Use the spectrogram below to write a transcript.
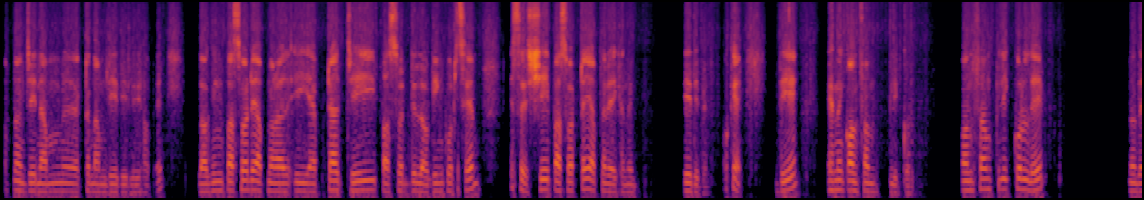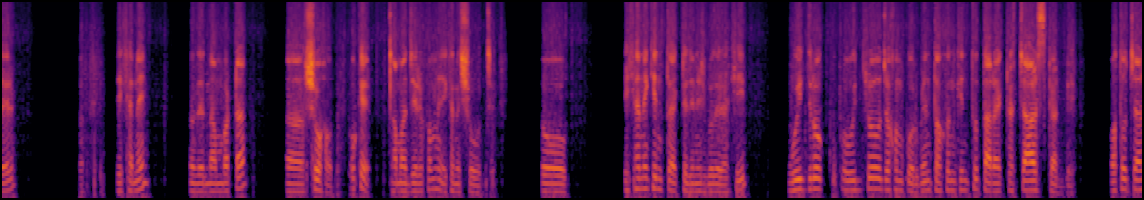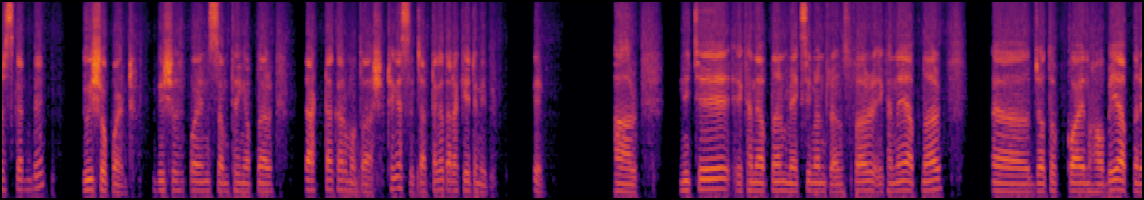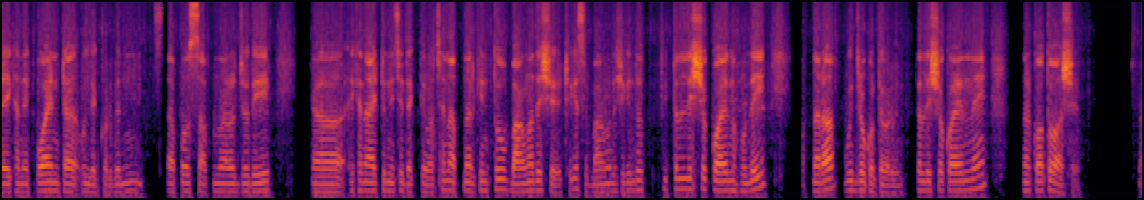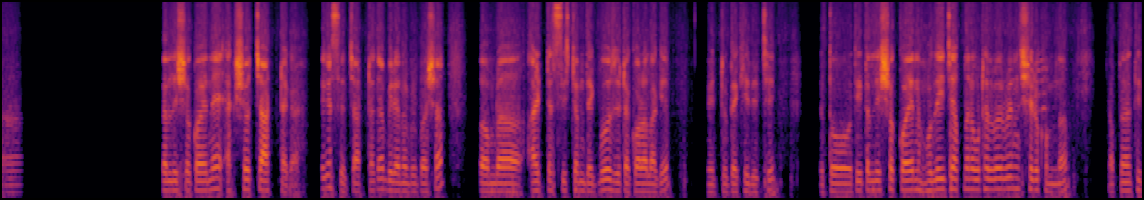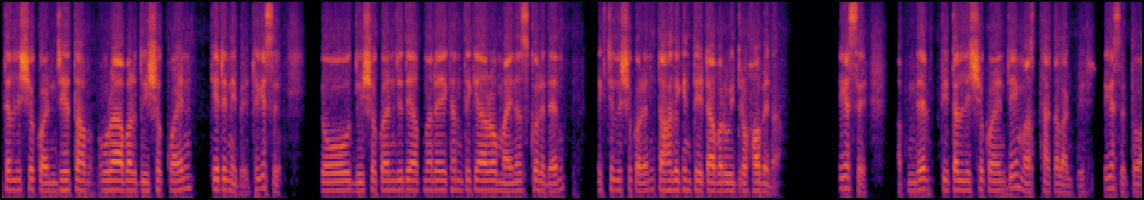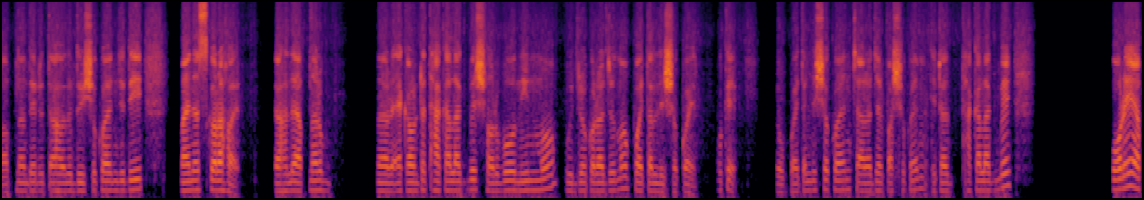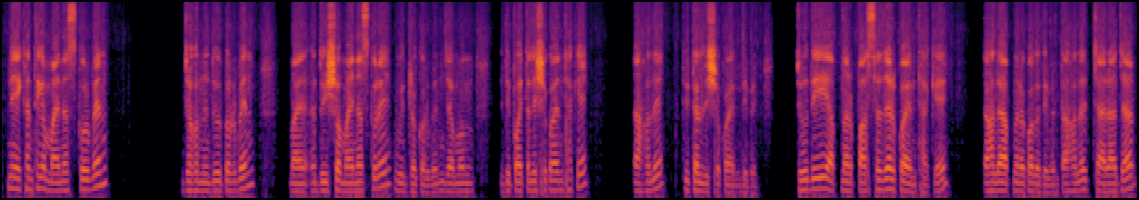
আপনার যে নাম, একটা নাম দিয়ে দিলেই হবে। লগ ইন পাসওয়ার্ডে আপনারা এই অ্যাপটা যেই পাসওয়ার্ড দিয়ে লগ ইন করছেন, ঠিক আছে? সেই পাসওয়ার্ডটাই আপনারা এখানে দিয়ে দেবেন। ওকে দিয়ে এখানে কনফার্ম ক্লিক করবেন। কনফার্ম ক্লিক করলে আপনাদের এখানে আপনাদের নাম্বারটা শো হবে। ওকে আমার যেরকম এখানে শো হচ্ছে। তো এখানে কিন্তু একটা জিনিস বলে রাখি উইথড্র উইথড্র যখন করবেন তখন কিন্তু তারা একটা চার্জ কাটবে। কত চার্জ কাটবে? দুইশো পয়েন্ট দুইশো পয়েন্ট সামথিং আপনার চার টাকার মতো আসে, ঠিক আছে? চার টাকা তারা কেটে নেবে, ওকে? আর নিচে এখানে আপনার ম্যাক্সিমাম ট্রান্সফার এখানে আপনার যত কয়েন হবে আপনারা এখানে কয়েনটা উল্লেখ করবেন। সাপোজ আপনার যদি এখানে আরেকটু নিচে দেখতে পাচ্ছেন, আপনার কিন্তু বাংলাদেশে, ঠিক আছে, বাংলাদেশে কিন্তু তেতাল্লিশশো কয়েন হলেই আপনারা উইথড্র করতে পারবেন। তেতাল্লিশশো কয়েনে আপনার কত আসে? তেতাল্লিশশো কয়েনে একশো চার টাকা, ঠিক আছে, চার টাকা বিরানব্বই পয়সা। তো আমরা আরেকটা সিস্টেম দেখব যেটা করা লাগে একটু দেখিয়ে দিচ্ছি। তো তেতাল্লিশশো কয়েন হলেই যে আপনারা উঠাতে পারবেন সেরকম না। আপনার তেতাল্লিশশো কয়েন যেহেতু ওরা আবার দুইশো কয়েন কেটে নেবে, ঠিক আছে। তো দুইশো কয়েন যদি আপনারা এখান থেকে আরও মাইনাস করে দেন, একচল্লিশশো করেন, তাহলে কিন্তু এটা আবার উইথড্র হবে না। ঠিক আছে? আপনাদের তেতাল্লিশশো কয়েনটি মাস থাকা লাগবে। ঠিক আছে? তো আপনাদের তাহলে দুইশো কয়েন যদি মাইনাস করা হয়, তাহলে আপনার আপনার অ্যাকাউন্টে থাকা লাগবে সর্বনিম্ন উইথড্র করার জন্য পঁয়তাল্লিশশো কয়েন ওকে তো পঁয়তাল্লিশশো কয়েন চার হাজার পাঁচশো কয়েন এটা থাকা লাগবে। পরে আপনি এখান থেকে মাইনাস করবেন, যখন উইথড্র করবেন দুইশো মাইনাস করে উইথড্র করবেন। যেমন যদি পঁয়তাল্লিশশো কয়েন থাকে, তাহলে তেতাল্লিশশো কয়েন দিবেন। যদি আপনার পাঁচ হাজার কয়েন থাকে, তাহলে আপনারা কত দেবেন? তাহলে চার হাজার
